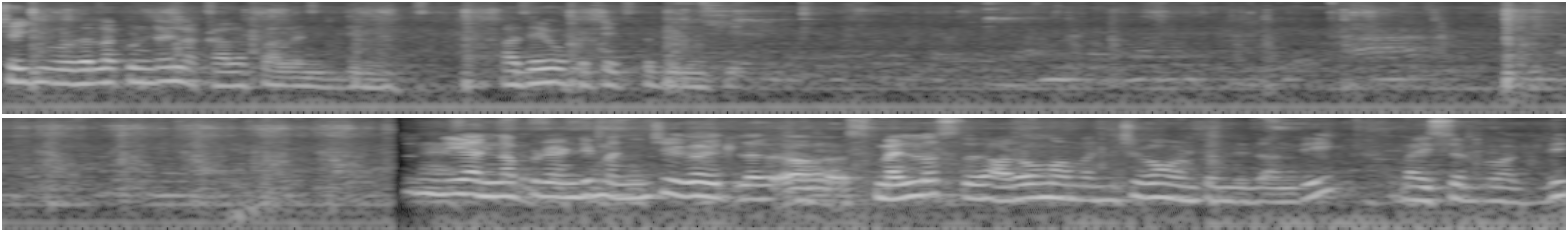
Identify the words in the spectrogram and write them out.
చెయ్యి వదలకుండా ఇలా కలపాలండి దీన్ని. అదే ఒక టిప్ దీనికి ఉంది అన్నప్పుడు అండి మంచిగా ఇట్లా స్మెల్ వస్తుంది అరోమా మంచిగా ఉంటుంది దాన్ని మైసూర్ పాక్ది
